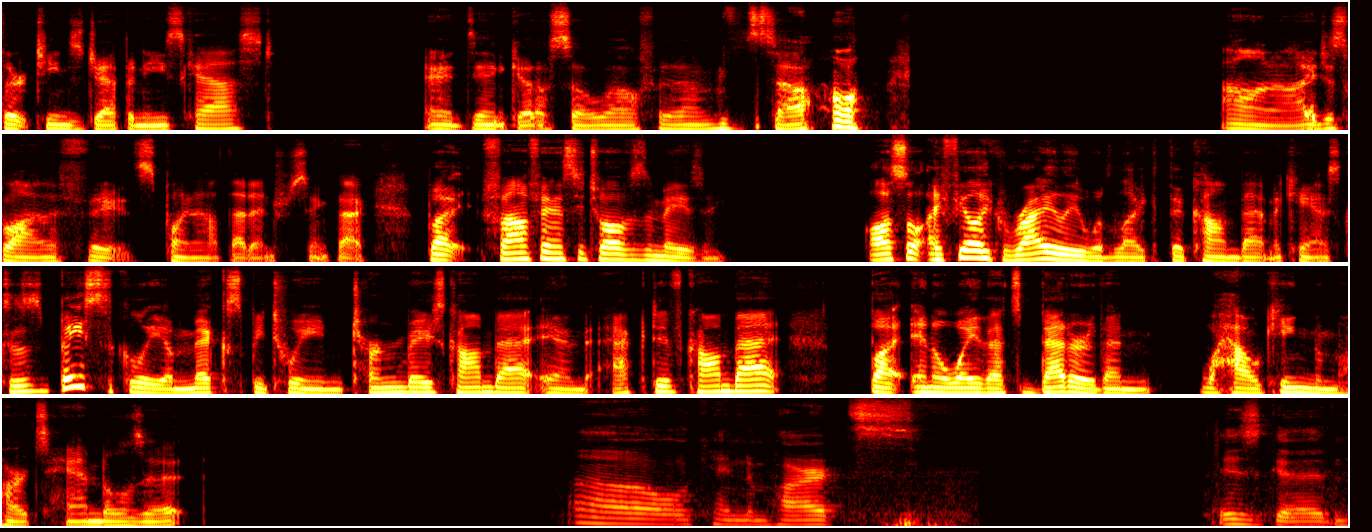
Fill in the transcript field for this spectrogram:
13's Japanese cast, and it didn't go so well for them. So I don't know. I just wanted to point out that interesting fact. But Final Fantasy 12 is amazing. Also, I feel like Riley would like the combat mechanics because it's basically a mix between turn-based combat and active combat, but in a way that's better than how Kingdom Hearts handles it. oh, Kingdom Hearts is good.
